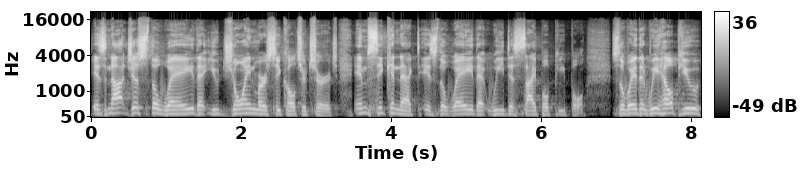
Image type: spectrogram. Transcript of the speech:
is not just the way that you join Mercy Culture Church, MC Connect is the way that we disciple people. It's the way that we help you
